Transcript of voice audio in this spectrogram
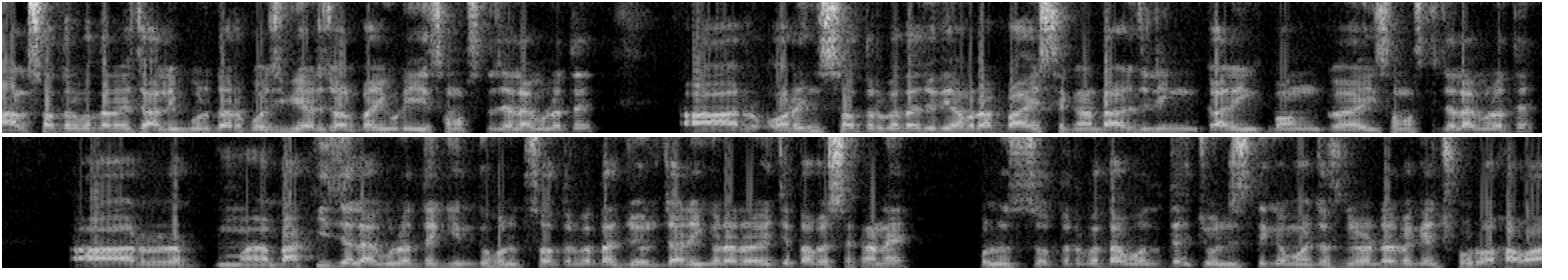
লাল সতর্কতা রয়েছে আলিপুরদুয়ার, কোচবিহার, জলপাইগুড়ি, এই সমস্ত জেলাগুলোতে। আর অরেঞ্জ সতর্কতা যদি আমরা পাই, সেখানে দার্জিলিং, কালিম্পং এই সমস্ত জেলাগুলোতে। আর বাকি জেলাগুলোতে কিন্তু হলুদ সতর্কতা জারি করা রয়েছে, তবে সেখানে হলুদ সতর্কতা বলতে চল্লিশ থেকে পঞ্চাশ কিলোমিটার বেগে ঝোড়ো হাওয়া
